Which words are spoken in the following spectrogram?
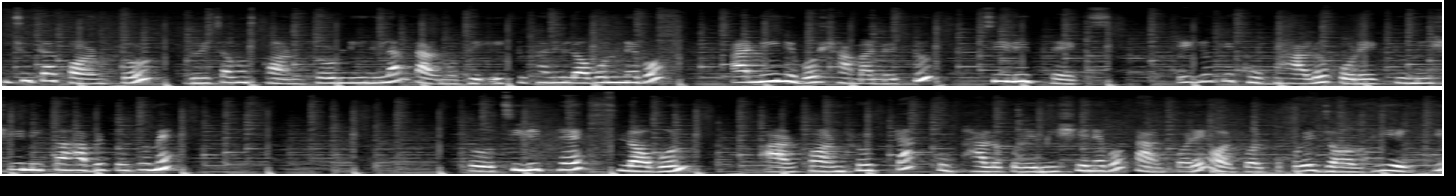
কিছুটা কর্নফ্লোর, দুই চামচ কর্নফ্লোর নিয়ে নিলাম, তার মধ্যে একটুখানি লবণ নেব আর নিয়ে নেব সামান্য একটু চিলি ফ্লেক্স। এগুলোকে খুব ভালো করে একটু মিশিয়ে নিতে হবে প্রথমে। তো চিলি ফ্লেক্স, লবণ আর কর্নফ্লোরটা খুব ভালো করে মিশিয়ে নেব। তারপরে অল্প অল্প করে জল দিয়ে একটি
